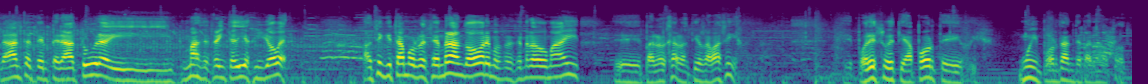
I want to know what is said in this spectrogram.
la alta temperatura y más de 30 días sin llover. Así que estamos resembrando, ahora hemos resembrado maíz eh, para no dejar la tierra vacía. Eh, por eso este aporte es muy importante para nosotros.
